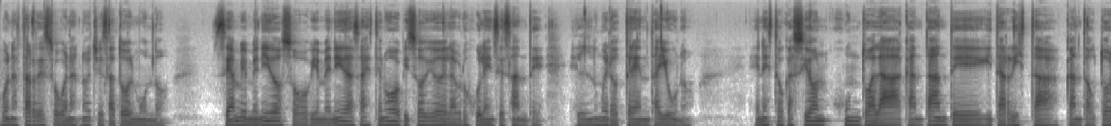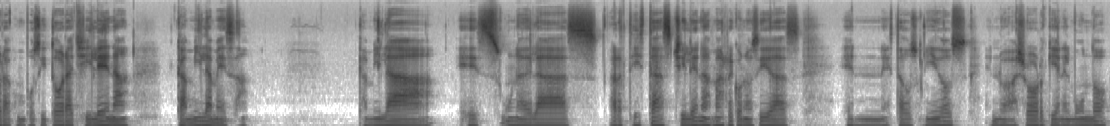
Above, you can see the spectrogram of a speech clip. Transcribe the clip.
buenas tardes o buenas noches a todo el mundo. Sean bienvenidos o bienvenidas a este nuevo episodio de La Brújula Incesante, el número 31. En esta ocasión, junto a la cantante, guitarrista, cantautora, compositora chilena Camila Mesa. Camila es una de las artistas chilenas más reconocidas en Estados Unidos en Nueva York y en el mundo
